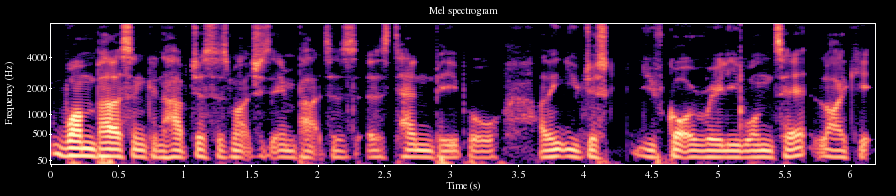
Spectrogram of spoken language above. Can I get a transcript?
one person can have just as much as impact as, as 10 people i think you just you've got to really want it. Like it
